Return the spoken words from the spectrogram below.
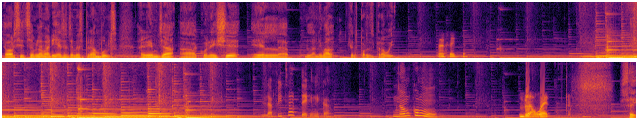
Llavors, si et sembla, Maria, sense més preàmbuls, anirem ja a conèixer l'animal que ens portes per avui. Perfecte. La fitxa tècnica. Nom comú. Blauet. Sí,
